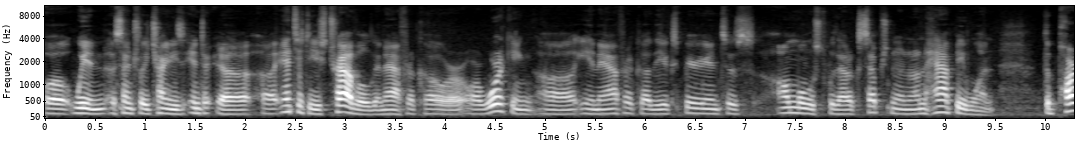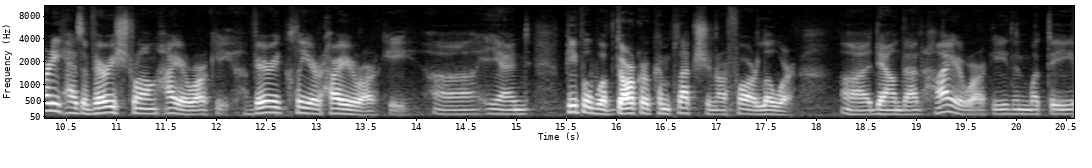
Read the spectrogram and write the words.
uh, when essentially Chinese inter, uh, uh, entities traveled in Africa or, or working uh, in Africa, the experience is almost without exception an unhappy one. The party has a very strong hierarchy, a very clear hierarchy, uh, and people with darker complexion are far lower. Uh, down that hierarchy than what the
